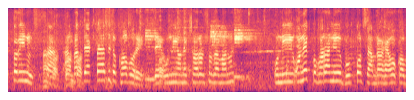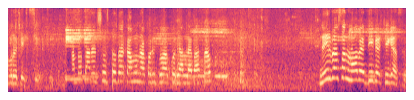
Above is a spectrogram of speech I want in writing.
ডক্টর ইনুস হ্যাঁ, স্যার। আমরা দেখতে আছি তো খবরে যে উনি অনেক সরল সোজা মানুষ। উনি অনেক হরানি ভোগ করছে আমরা হ্যাঁ খবরে দেখছি। আমরা তার সুস্থতা কামনা করি দোয়া করি আল্লাহ বাঁচাও। নির্বাচন হবে দিবে ঠিক আছে।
